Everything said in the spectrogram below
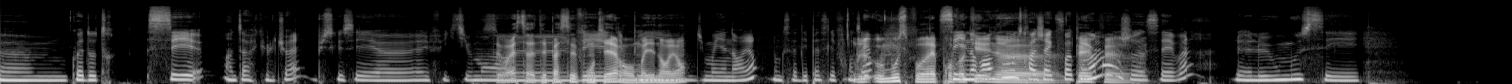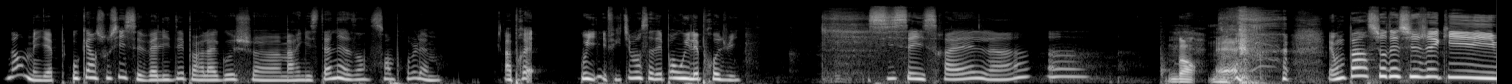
Euh, quoi d'autre? C'est interculturel, puisque c'est euh, effectivement. C'est vrai, ça euh, dépasse les des- frontières des au Moyen-Orient. Du Moyen-Orient, donc ça dépasse les frontières. Le houmous pourrait C'est une provoquer rencontre à chaque fois qu'on en mange. C'est voilà, le, le houmous c'est non, mais il y a aucun souci, c'est validé par la gauche euh, marguistanaise, hein, sans problème. Après, oui, effectivement, ça dépend où il est produit. Si c'est Israël, hein, hein. Bon, et on part sur des sujets qui,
